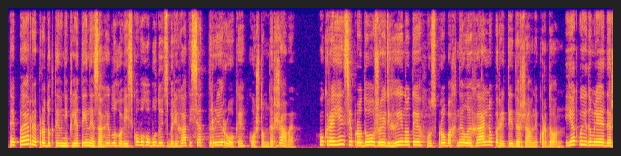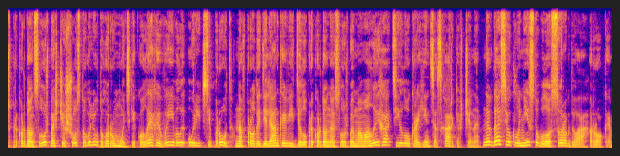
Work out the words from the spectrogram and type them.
Тепер репродуктивні клітини загиблого військового будуть зберігатися три роки коштом держави. Українці продовжують гинути у спробах нелегально перейти державний кордон. Як повідомляє Держприкордонслужба, ще 6 лютого румунські колеги виявили у річці Прут навпроти ділянки відділу прикордонної служби Мамалига тіло українця з Харківщини. Невдасі уклоністу було 42 роки.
